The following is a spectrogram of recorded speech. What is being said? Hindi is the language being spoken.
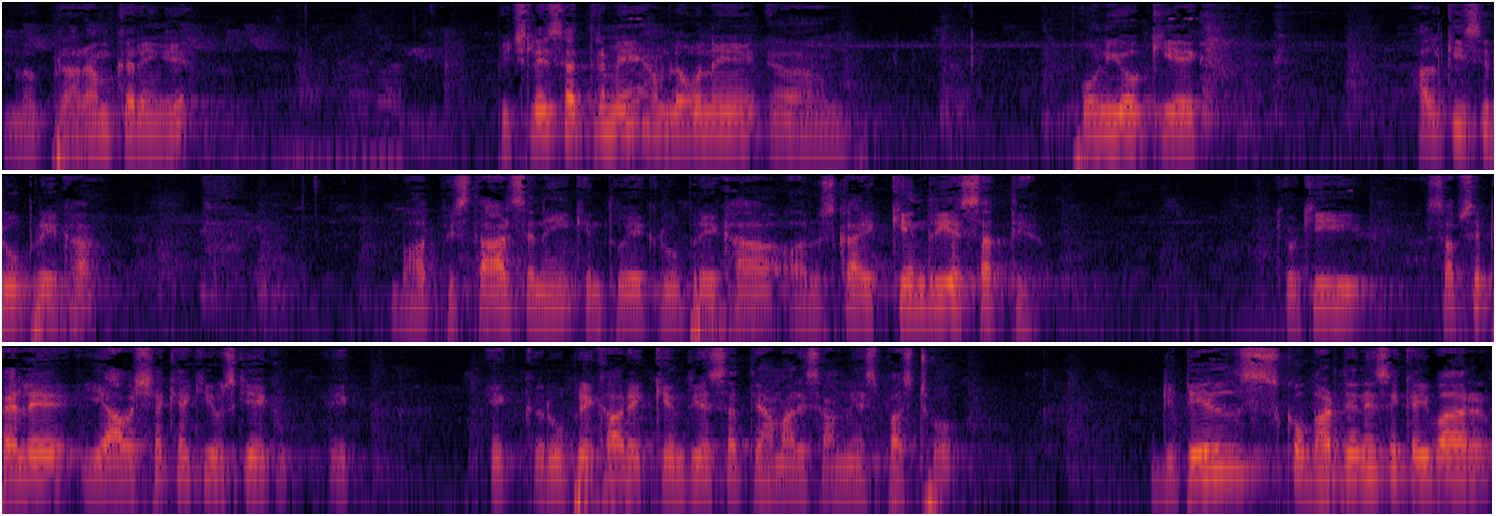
हम लोग प्रारंभ करेंगे। पिछले सत्र में हम लोगों ने पूर्ण योग की एक हल्की सी रूपरेखा, बहुत विस्तार से नहीं, किंतु एक रूपरेखा और उसका एक केंद्रीय सत्य। क्योंकि सबसे पहले ये आवश्यक है कि उसकी एक एक एक रूपरेखा और एक केंद्रीय सत्य हमारे सामने स्पष्ट हो। डिटेल्स को भर देने से कई बार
